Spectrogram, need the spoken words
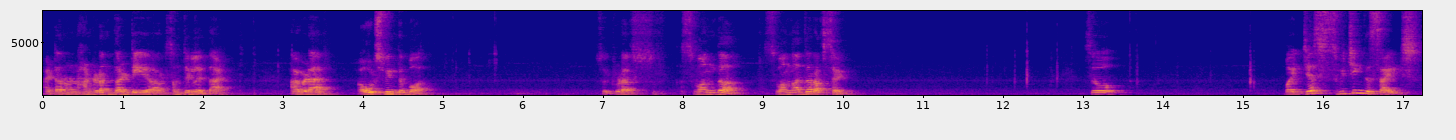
at around 130 or something like that I would have outswing the ball. So it would have swung the swung on the rough side so by just switching the sides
